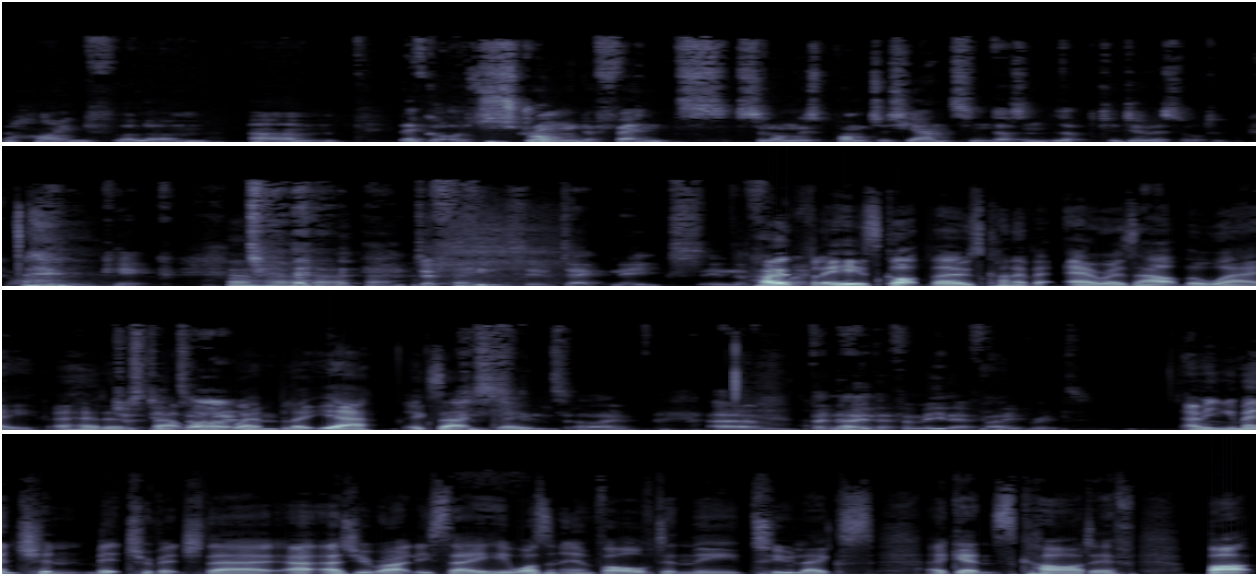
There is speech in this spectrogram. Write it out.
behind Fulham. Um, they've got a strong defence, so long as Pontus Jansson doesn't look to do a sort of kick defensive techniques in the. Hopefully, final. he's got those kind of errors out the way ahead of Just that one at. Wembley. Yeah, Just exactly. in time. Um, but no, for me, they're favourites. I mean, you mentioned Mitrovic there. As you rightly say, he wasn't involved in the two legs against Cardiff, but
